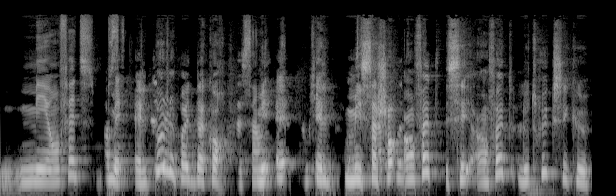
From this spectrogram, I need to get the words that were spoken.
mais en fait, ah, mais elle peut ne pas être d'accord. Mais elle mais sachant en fait, c'est en fait, le truc, c'est que,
